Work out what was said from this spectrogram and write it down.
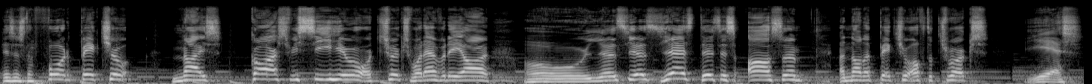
This is the fourth picture. Nice cars we see here or trucks, whatever they are. Oh, yes, yes, yes. This is awesome. Another picture of the trucks. Yes.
